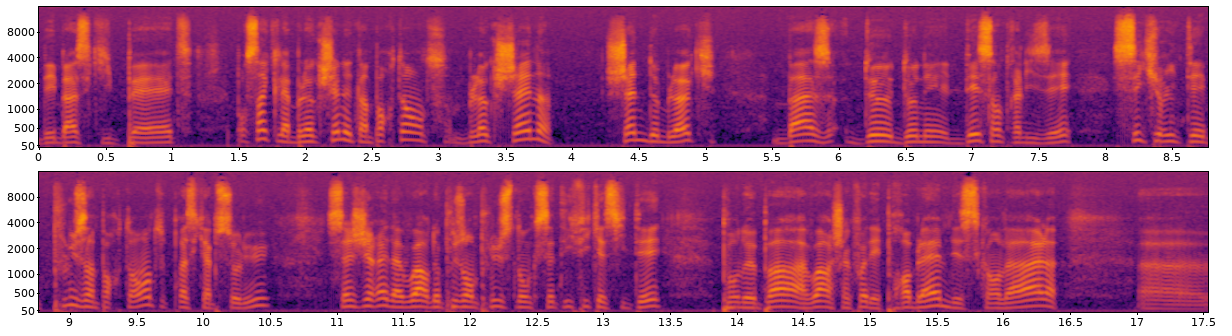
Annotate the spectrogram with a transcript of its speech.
des bases qui pètent. Pour ça que la blockchain est importante. Blockchain, chaîne de blocs, base de données décentralisée, sécurité plus importante, presque absolue. Il s'agirait d'avoir de plus en plus donc cette efficacité pour ne pas avoir à chaque fois des problèmes, des scandales, euh,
